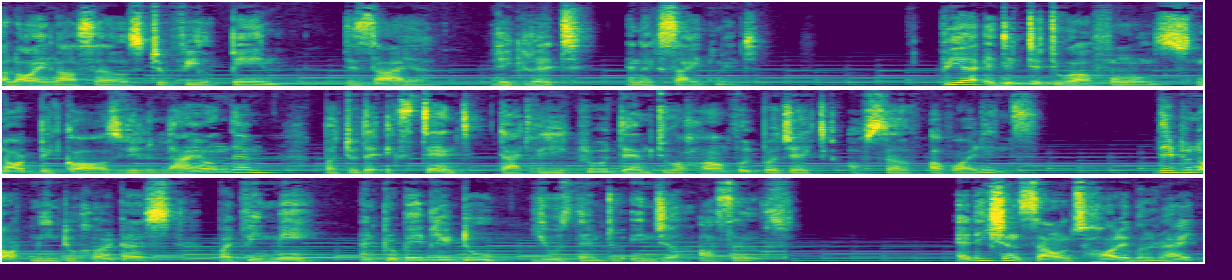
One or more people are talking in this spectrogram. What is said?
allowing ourselves to feel pain, desire, regret, and excitement. We are addicted to our phones not because we rely on them, but to the extent that we recruit them to a harmful project of self avoidance. They do not mean to hurt us, but we may and probably do use them to injure ourselves. Addiction sounds horrible, right?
